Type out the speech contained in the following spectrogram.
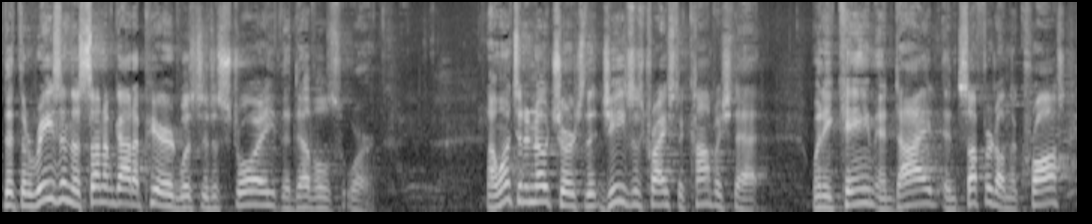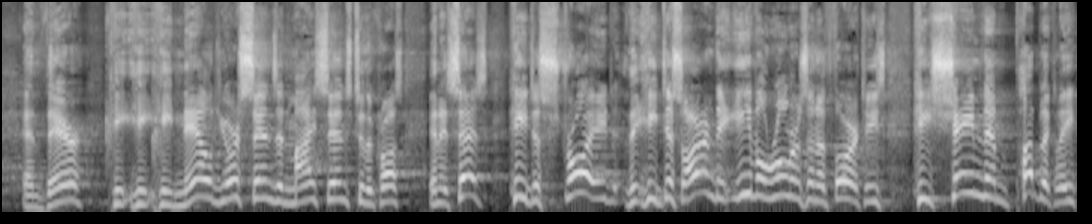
that the reason the Son of God appeared was to destroy the devil's work. I want you to know, church, that Jesus Christ accomplished that when he came and died and suffered on the cross. And there he, he, he nailed your sins and my sins to the cross. And it says he destroyed, the, he disarmed the evil rulers and authorities. He shamed them publicly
